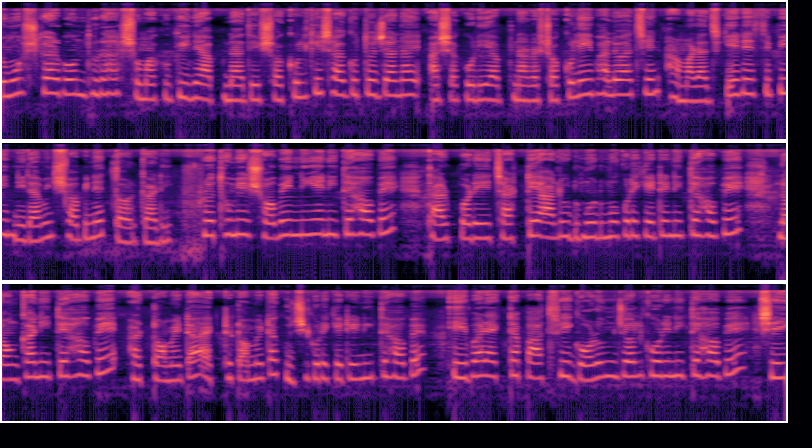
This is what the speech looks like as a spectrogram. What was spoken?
নমস্কার বন্ধুরা, সোমা কুকিংয়ে আপনাদের সকলকে স্বাগত জানাই। আশা করি আপনারা সকলেই ভালো আছেন। আমার আজকের রেসিপি নিরামিষ সবিনের তরকারি। প্রথমে সবিন নিয়ে নিতে হবে, তারপরে চারটে আলু ডুমো করে কেটে নিতে হবে, লঙ্কা নিতে হবে, আর টমেটো, একটা টমেটো কুচি করে কেটে নিতে হবে। এবার একটা পাত্রে গরম জল করে নিতে হবে। সেই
